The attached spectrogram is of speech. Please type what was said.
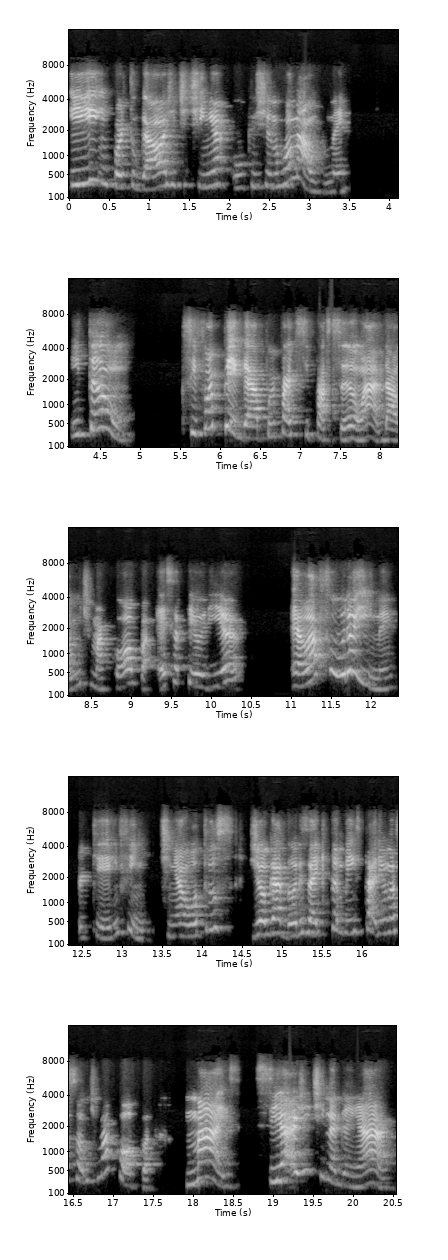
E em Portugal a gente tinha o Cristiano Ronaldo, né? Então, se for pegar por participação ah, da última Copa, essa teoria ela fura aí, né? Porque, enfim, tinha outros jogadores aí que também estariam na sua última Copa. Mas, se a Argentina ganhar,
